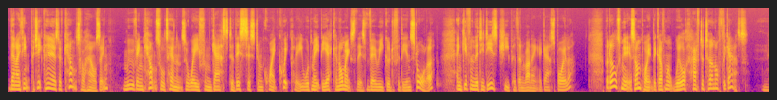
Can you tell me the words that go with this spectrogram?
then i think particularly in areas of council housing moving council tenants away from gas to this system quite quickly would make the economics of this very good for the installer and given that it is cheaper than running a gas boiler but ultimately at some point the government will have to turn off the gas Mm.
